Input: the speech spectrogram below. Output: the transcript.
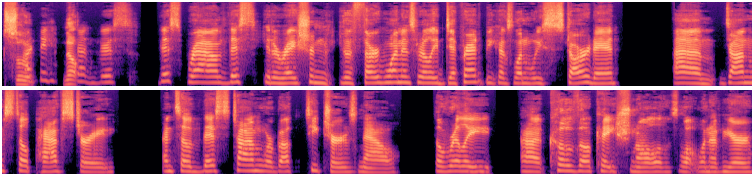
so I think no. that this this round, this iteration, the third one is really different because when we started, um, John was still pastoring. And so this time we're both teachers now. So really uh co-vocational is what one of your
